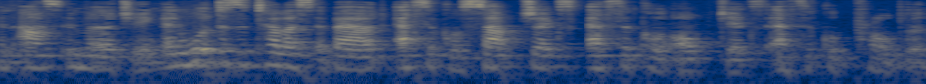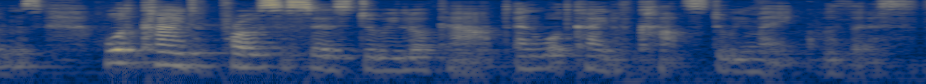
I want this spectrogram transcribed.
and us emerging? And what does it tell us about ethical subjects, ethical objects, ethical problems? What kind of processes do we look at and what kind of cuts do we make with this?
